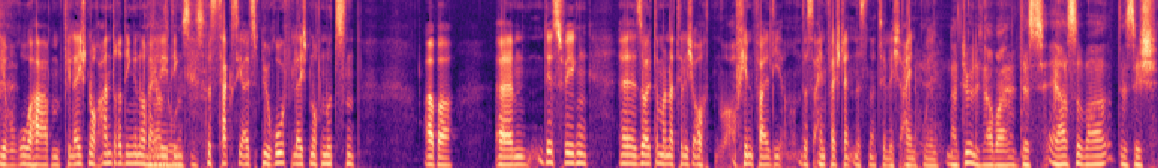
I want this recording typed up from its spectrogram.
ihre Ruhe haben, vielleicht noch andere Dinge noch ja, erledigen, so das Taxi als Büro vielleicht noch nutzen. Aber ähm, deswegen äh, sollte man natürlich auch auf jeden Fall die, das Einverständnis natürlich einholen. Natürlich, aber das Erste war, dass ich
